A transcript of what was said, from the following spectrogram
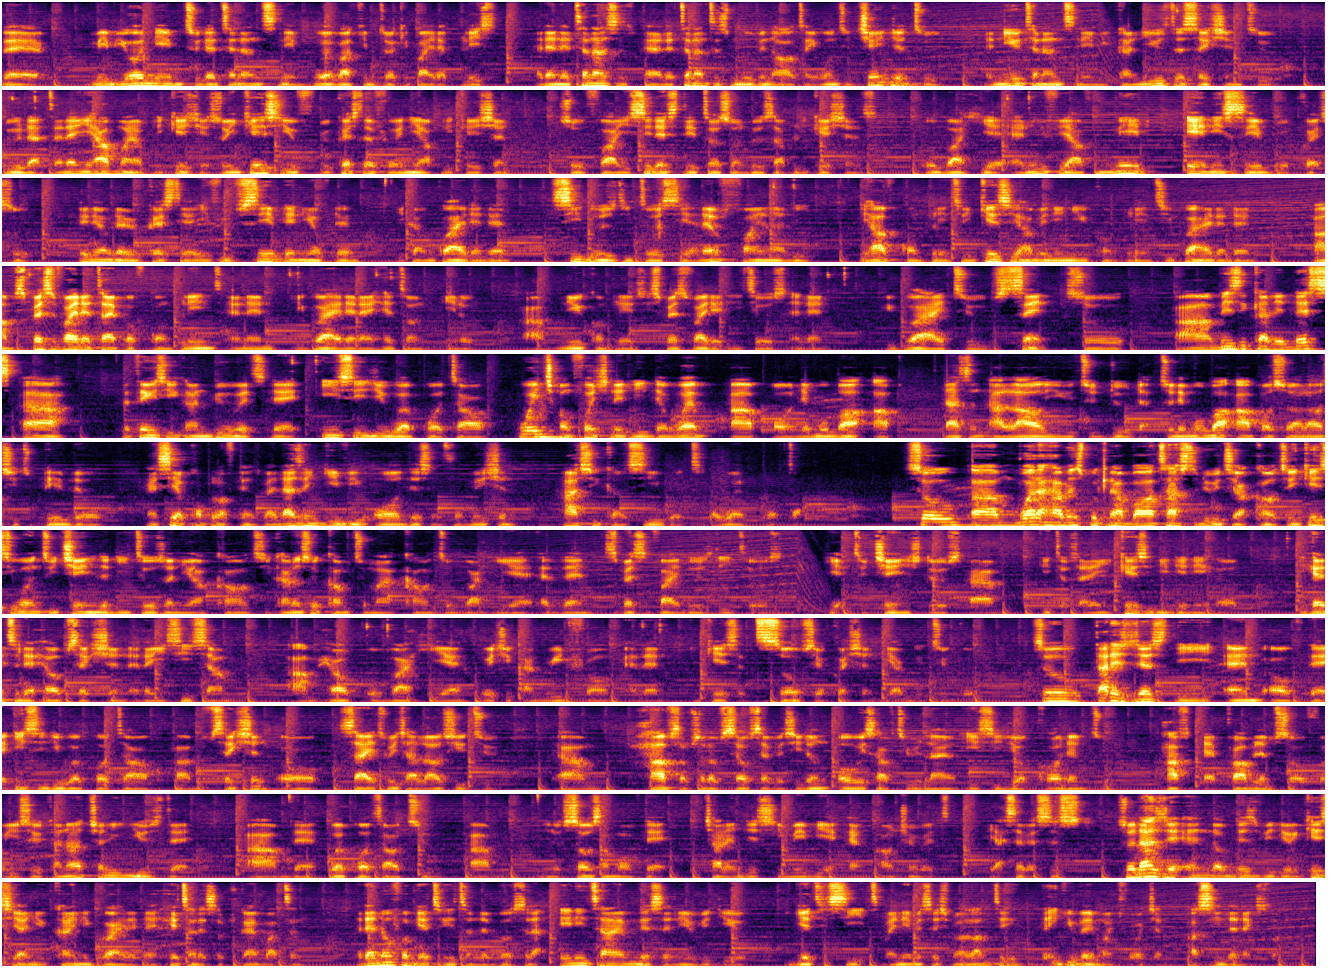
the maybe your name to the tenant's name, whoever came to occupy the place, and then the tenant is uh, the tenant is moving out, and you want to change it to a new tenant's name. You can use this section to do that, and then you have my application. So in case you've requested for any application, so far you see the status on those applications over here and if you have made any saved requests so any of the requests here if you've saved any of them you can go ahead and then see those details here and then finally you have complaints So in case you have any new complaints you go ahead and then um, specify the type of complaint and then you go ahead and then hit on you know um, new complaints you specify the details and then you go ahead to send so uh, basically this are the things you can do with the ECG web portal which unfortunately the web app or the mobile app doesn't allow you to do that. So the mobile app also allows you to pay bill and see a couple of things, but it doesn't give you all this information as you can see with the web portal. So um, what I haven't spoken about has to do with your account. So in case you want to change the details on your account, you can also come to my account over here and then specify those details here to change those um, details. And in case you need any help, you head to the help section and then you see some um, help over here which you can read from and then in case it solves your question you're good to go so that is just the end of the ecg web portal um, section or site which allows you to um, have some sort of self-service you don't always have to rely on ecg or call them to have a problem solved for you. So you can actually use the um, the web portal to um, you know solve some of the challenges you may be encountering with their services. So that's the end of this video. In case you're new kindly go ahead and hit on the subscribe button. And then don't forget to hit on the bell so that anytime there's a new video you get to see it. My name is ishmael Lamptey. Thank you very much for watching. I'll see you in the next one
